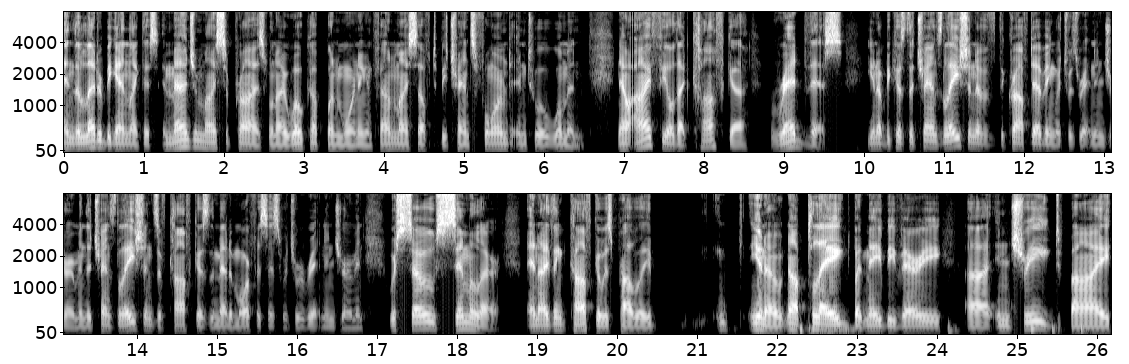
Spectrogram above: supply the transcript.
And the letter began like this Imagine my surprise when I woke up one morning and found myself to be transformed into a woman. Now, I feel that Kafka read this you know, because the translation of the Kraft Ebing, which was written in German, the translations of Kafka's The Metamorphosis, which were written in German, were so similar. And I think Kafka was probably, you know, not plagued, but maybe very uh, intrigued by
